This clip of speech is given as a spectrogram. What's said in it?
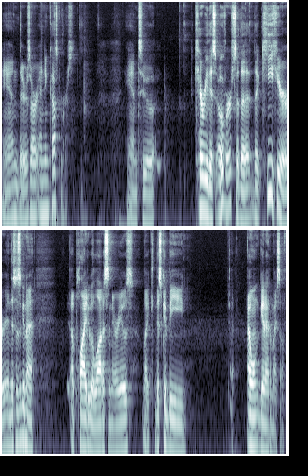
and there's our ending customers. And to carry this over, so the, the key here, and this is to apply to a lot of scenarios, like this could be, I won't get ahead of myself.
